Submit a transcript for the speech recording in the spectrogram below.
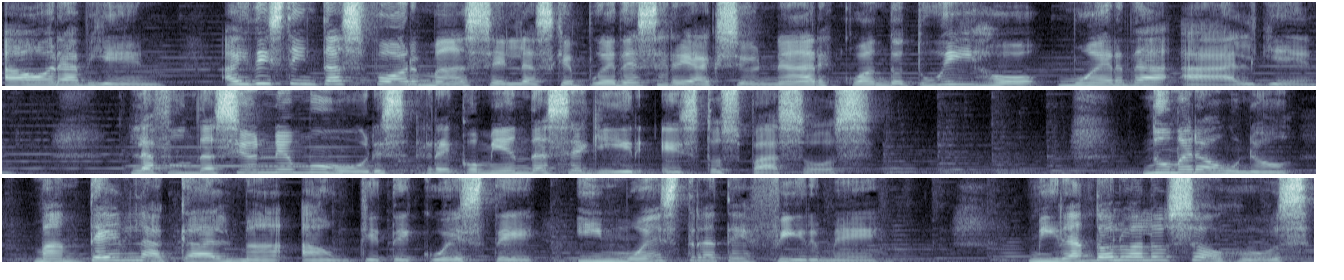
Ahora bien, hay distintas formas en las que puedes reaccionar cuando tu hijo muerda a alguien. La Fundación Nemours recomienda seguir estos pasos. Número 1. Mantén la calma aunque te cueste y muéstrate firme. Mirándolo a los ojos,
